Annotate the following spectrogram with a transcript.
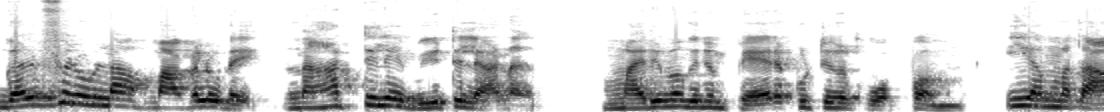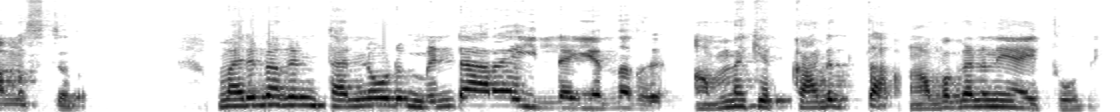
ഗൾഫിലുള്ള മകളുടെ നാട്ടിലെ വീട്ടിലാണ് മരുമകനും പേരക്കുട്ടികൾക്കും ഒപ്പം ഈ അമ്മ താമസിച്ചത്. മരുമകൻ തന്നോട് മിണ്ടാറേ ഇല്ല എന്നത് അമ്മയ്ക്ക് കടുത്ത അവഗണനയായി തോന്നി.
